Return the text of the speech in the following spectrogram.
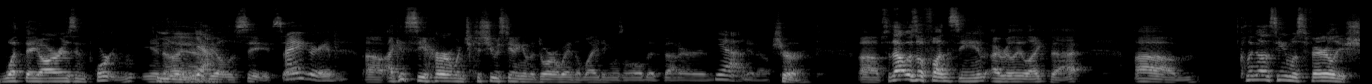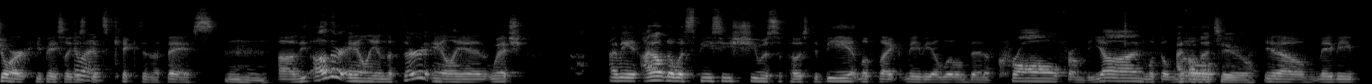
what they are is important, you know, and you Yeah. to be able to see. So i agree uh, I could see her when because she, was standing in the doorway, the lighting was a little bit better. And, Yeah. you know, Sure. Um, so that was a fun scene. I really like that. Um, Klingon scene was fairly short. He basically It just was. gets kicked in the face. hmm Uh, the other alien, the third alien, which I mean, I don't know what species she was supposed to be. It looked like maybe a little bit of Krall from beyond. Looked a I little, thought that too. you know, maybe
